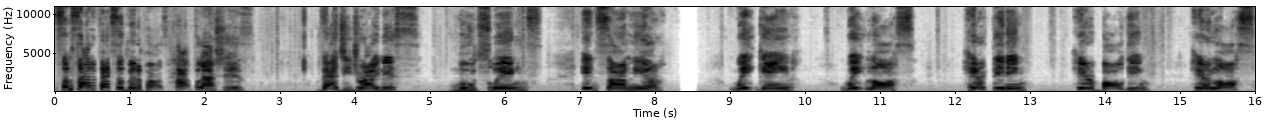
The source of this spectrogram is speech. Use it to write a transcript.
Some side effects of menopause. Hot flashes, vaggy dryness, mood swings, insomnia, weight gain, weight loss, hair thinning, hair balding, hair loss,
